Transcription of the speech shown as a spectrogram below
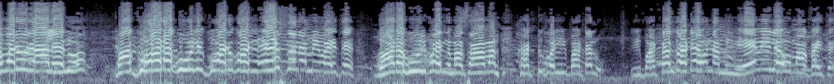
ఎవరు రాలేదు మా గోడ కూలి గోడ గోడ నేస్తున్నాం మేమైతే గోడ కూలిపోయింది మా సామాన్ కట్టుకో ఈ బట్టలు ఈ బట్టలతోటే ఉన్నాం మేము ఏమీ లేవు మాకైతే.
